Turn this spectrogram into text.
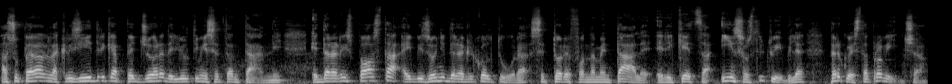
a superare la crisi idrica peggiore degli ultimi 70 anni e dare risposta ai bisogni dell'agricoltura, settore fondamentale e ricchezza insostituibile per questa provincia.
